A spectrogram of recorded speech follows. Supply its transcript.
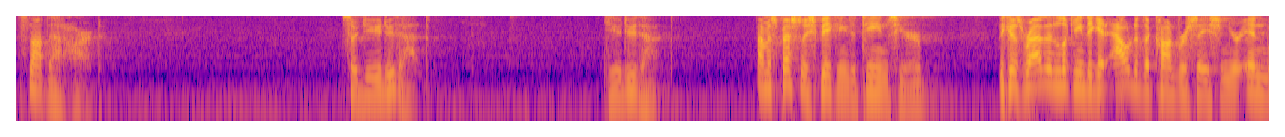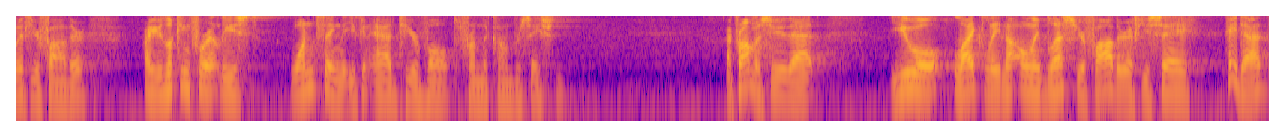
It's not that hard. So, do you do that? Do you do that? I'm especially speaking to teens here because rather than looking to get out of the conversation you're in with your father, are you looking for at least one thing that you can add to your vault from the conversation? I promise you that you will likely not only bless your father if you say, Hey, dad,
